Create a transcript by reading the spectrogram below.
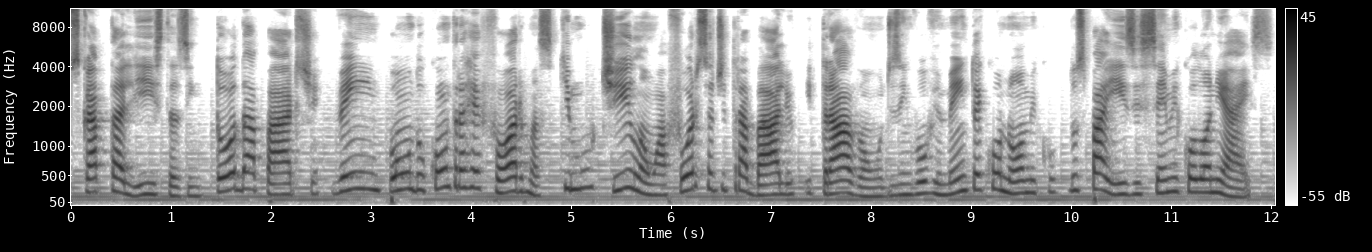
Os capitalistas em toda a parte vêm impondo contra-reformas que mutilam a força de trabalho e travam o desenvolvimento econômico dos países semicoloniais.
